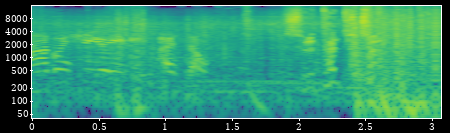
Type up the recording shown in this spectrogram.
아군 CUAV 활성. 수류탄 투척!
